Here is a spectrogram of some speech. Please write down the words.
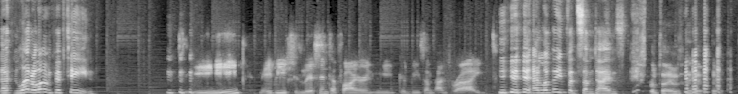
uh, let alone fifteen. See? Maybe you should listen to Fire, and he could be sometimes right. I love that you put sometimes. Sometimes.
